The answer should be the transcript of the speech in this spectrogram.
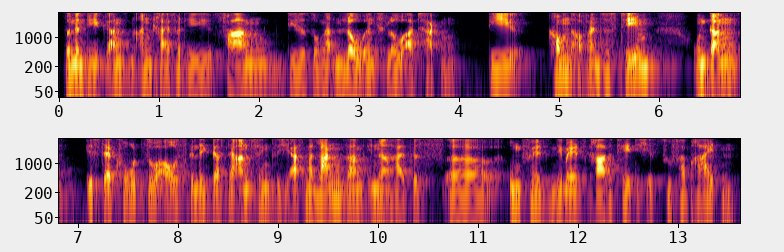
sondern die ganzen Angreifer, die fahren diese sogenannten Low-and-Slow-Attacken. Die kommen auf ein System und dann ist der Code so ausgelegt, dass der anfängt, sich erstmal langsam innerhalb des äh, Umfelds, in dem er jetzt gerade tätig ist, zu verbreiten.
